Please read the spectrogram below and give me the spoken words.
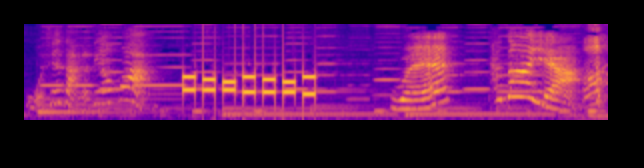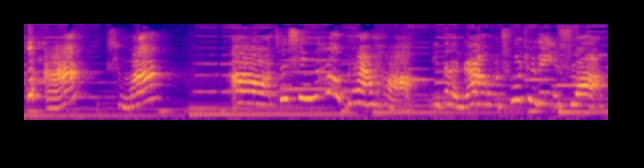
我先打个电话。喂，他大爷啊？啊？什么？哦，这信号不太好，你等着，我出去跟你说。啊？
